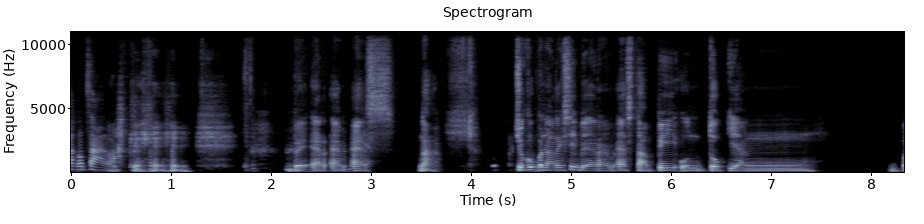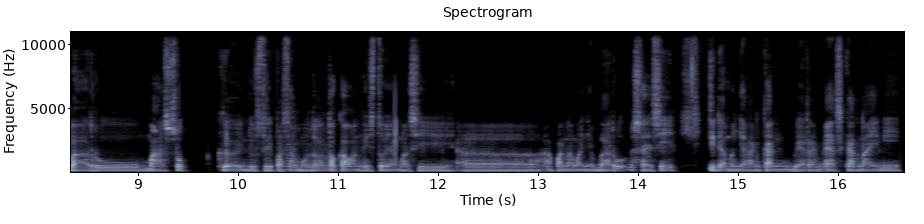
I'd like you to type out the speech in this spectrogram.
Takut salah. Oke. BRMS. Nah, cukup menarik sih BRMS tapi untuk yang baru masuk ke industri pasar modal atau kawan Visto yang masih eh, apa namanya baru, Baru. saya sih tidak menyarankan BRMS karena ini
